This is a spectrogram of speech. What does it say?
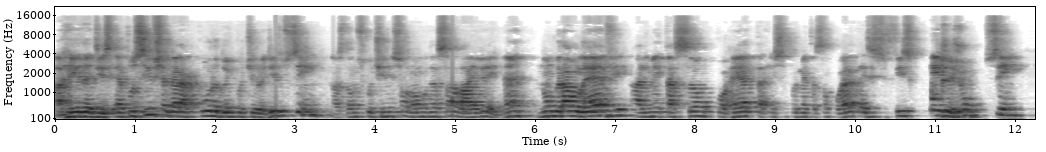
A Rida diz: é possível chegar à cura do hipotiroidismo? Sim, nós estamos discutindo isso ao longo dessa live aí, né? Num grau leve, alimentação correta e suplementação correta, exercício físico e jejum? Sim.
